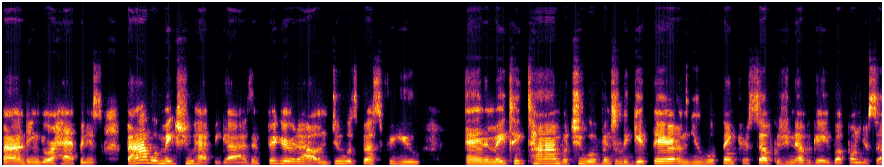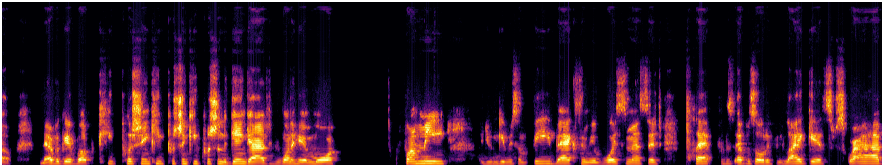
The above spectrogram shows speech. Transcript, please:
finding your happiness. Find what makes you happy, guys, and figure it out and do what's best for you and it may take time, but you will eventually get there and you will thank yourself because you never gave up on yourself. Never give up. Keep pushing, keep pushing, keep pushing. Again, guys, if you want to hear more from me, you can give me some feedback, send me a voice message, clap for this episode if you like it, subscribe,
